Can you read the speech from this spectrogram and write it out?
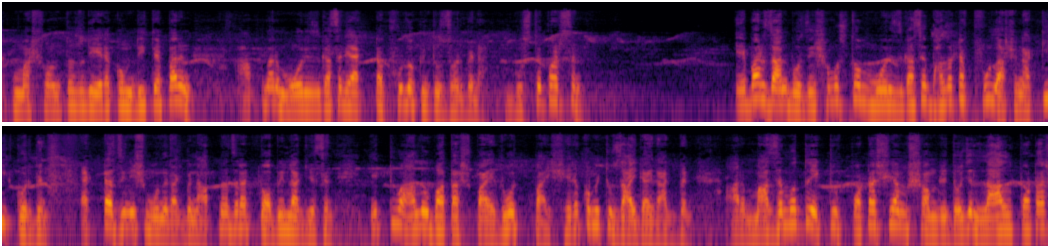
এক মাস অন্তর যদি এরকম দিতে পারেন, আপনার মরিচ গাছের একটা ফুলও কিন্তু ঝরবে না। বুঝতে পারছেন? এবার জানব যে সমস্ত মরিচ গাছে ভালো একটা ফুল আসে না, কি করবেন? একটা জিনিস মনে রাখবেন, আপনারা যারা টবে লাগিয়েছেন, একটু আলো বাতাস পায়, রোদ পায়, সেরকম একটু জায়গায় রাখবেন। আর মাঝে মধ্যে একটু পটাশিয়াম সমৃদ্ধ, ওই যে লাল পটাশ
